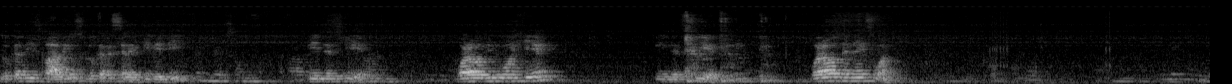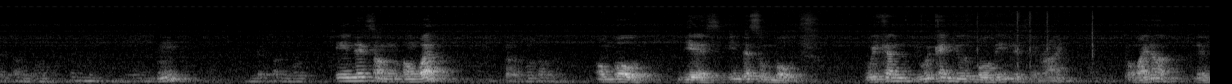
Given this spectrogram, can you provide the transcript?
look at these values, look at the selectivity, index here. What about this one here? Index here. What about the next one? Hmm? Index on, on what? On both. Yes, index on both. We can we can use both indexes, right? So why not? Let's,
